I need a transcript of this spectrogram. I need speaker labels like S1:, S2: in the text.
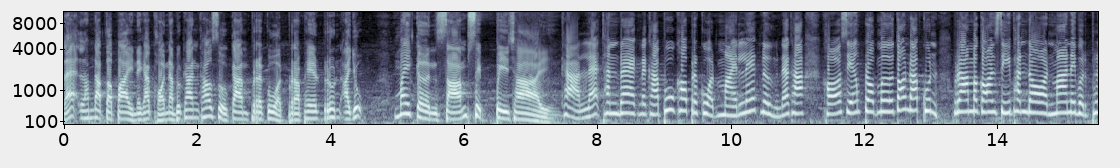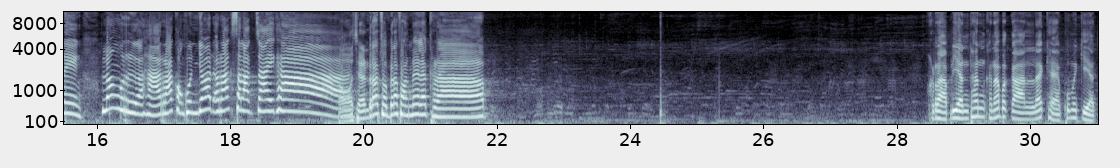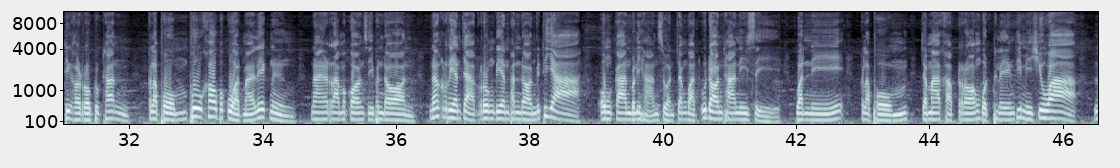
S1: และลำดับต่อไปนะครับ ขอนำทุกท่านเข้าสู่การประกวดประเภทรุ่นอายุ ไม่เกิน 30 ปีชาย
S2: ค่ะ และท่านแรกนะคะ ผู้เข้าประกวดหมายเลขหนึ่งนะคะ ขอเสียงปรบมือต้อนรับคุณ รามกรศรีพันดอนมาในบทเพลง ล่องเรือหารักของคุณยอดรักสลักใจค่ะ
S1: ขอเชิญรับชมรับฟังได้แล้วครับ
S3: กราบเรียนท่านคณะประการและแขกผู้มีเกียรติที่เคารพทุกท่าน กระผมผู้เข้าประกวดหมายเลขหนึ่งนายรามกรศรีพันดอนนักเรียนจากโรงเรียนพันดอนวิทยา องค์การบริหารส่วนจังหวัดอุดรธานี4วันนี้กระผมจะมาขับร้องบทเพลงที่มีชื่อว่า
